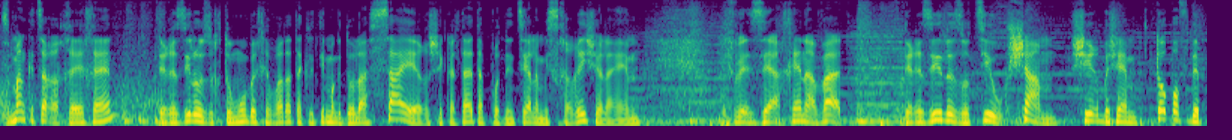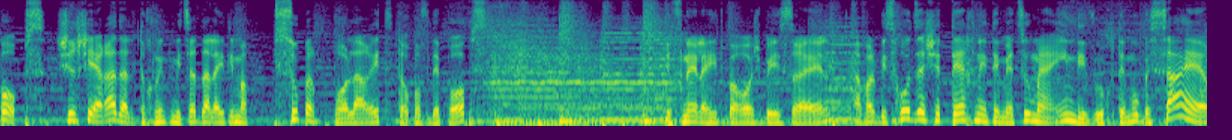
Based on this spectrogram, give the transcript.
זמן קצר אחרי כן, The Rezilos הוחתמו בחברת התקליטים הגדולה Sire, שקלטה את הפוטנציאל המסחרי שלהם, וזה אכן עבד. The Rezilos הוציאו שם שיר בשם Top of the Pops, שיר שירד על תוכנית מצעד הלהיטים הסופר פופולרית, Top of the Pops, לפני להיט בראש בישראל, אבל בזכות זה שטכנית הם יצאו מהאינדי והוחתמו ב Sire,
